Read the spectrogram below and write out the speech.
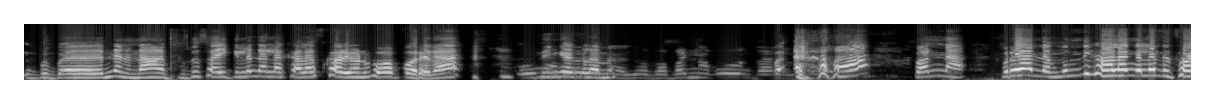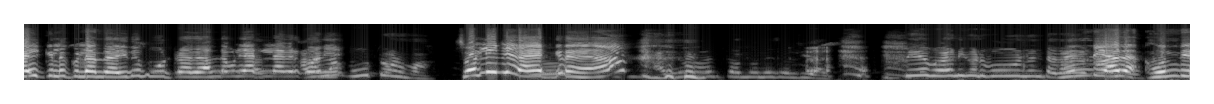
இப்ப என்ன நான் புது சைக்கிள்ல நல்ல கலர்ஸ்காரி ஒன்று போக போறேனா? திங்கட்கிழமை. பண்ண அப்புறம் அந்த முந்தி காலங்கள்ல அந்த சைக்கிளுக்குள்ள அந்த இது பூட்டுறது அந்த விளையாட்டுல இருக்கும் பூட்டணுமா? சொல்லிட்டு முந்தி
